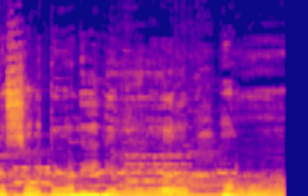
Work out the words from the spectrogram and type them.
Hotelier Podcast Hotelier ah.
